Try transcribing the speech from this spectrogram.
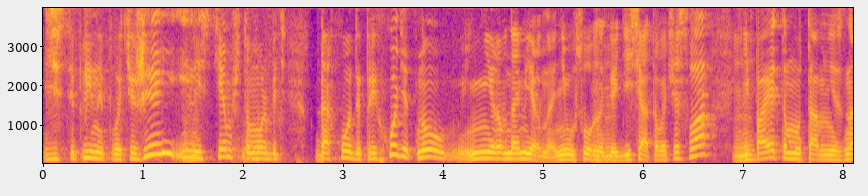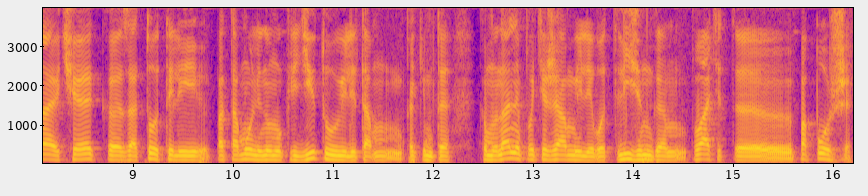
дисциплины платежей или с тем, что, может быть, доходы приходят, ну, неравномерно, не условно угу. говоря, 10 числа, угу. и поэтому там, не знаю, человек за тот или по тому или иному кредиту, или там каким-то коммунальным платежам, или вот лизингом платит э, попозже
